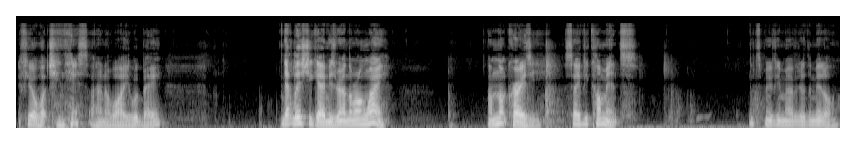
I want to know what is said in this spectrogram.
if you're watching this, I don't know why you would be, that list you gave me is around the wrong way. I'm not crazy. Save your comments. Let's move him over to the middle.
